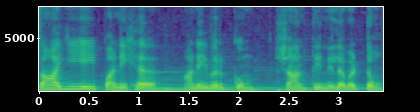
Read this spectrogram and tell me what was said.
சாயியை பணிக அனைவருக்கும் சாந்தி நிலவட்டும்.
